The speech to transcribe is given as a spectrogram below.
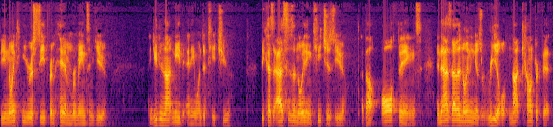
the anointing you received from him remains in you, and you do not need anyone to teach you, because as his anointing teaches you about all things, and as that anointing is real, not counterfeit,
